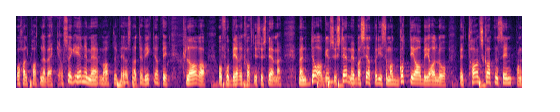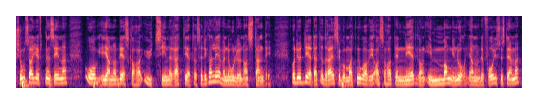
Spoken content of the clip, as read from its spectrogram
og halvparten er vekke. Og så er jeg enig med Marte Pedersen at det er viktig at vi klarer å få bærekraft i systemet. Men dagens system er basert på de som har gått i arbeid i alle år, betalt skatten sin, pensjonsavgiftene sine, og gjennom det skal ha ut sine rettigheter, så de kan leve noenlunde anstendig. Og Det er jo det dette dreier seg om, at nå har vi altså hatt en nedgang i mange år gjennom det forrige systemet,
